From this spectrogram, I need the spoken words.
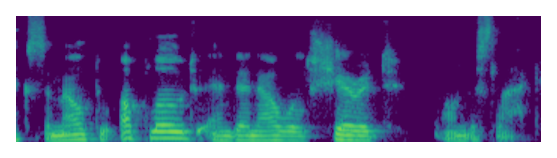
XML to upload, and then I will share it on the Slack.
